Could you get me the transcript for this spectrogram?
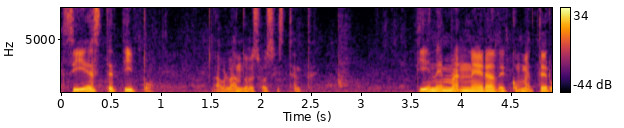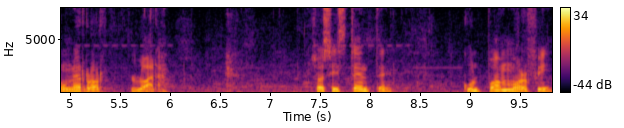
si este tipo, hablando de su asistente, tiene manera de cometer un error, lo hará. Su asistente culpó a Murphy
